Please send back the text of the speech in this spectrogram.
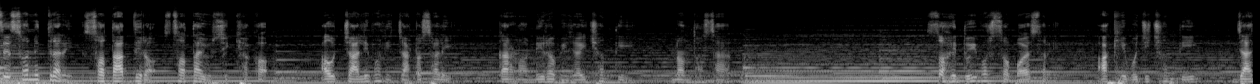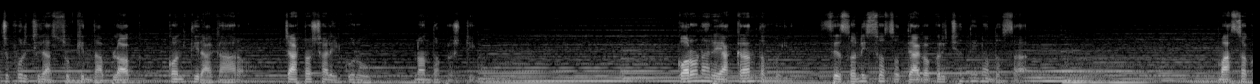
ଶେଷ ନିଦ୍ରାରେ ଶତାବ୍ଦୀର ଶତାୟୁ ଶିକ୍ଷକ ଆଉ ଚାଲିବନି ଚାଟଶାଳୀ କାରଣ ନିରବି ଯାଇଛନ୍ତି ନନ୍ଦ ସାର୍ ଶହେ ଦୁଇ ବର୍ଷ ବୟସରେ ଆଖି ବୁଜିଛନ୍ତି ଯାଜପୁର ଜିଲ୍ଲା ସୁକିନ୍ଦା ବ୍ଲକ କନ୍ତିରା ଗାଁର ଚାଟଶାଳୀ ଗୁରୁ ନନ୍ଦପୃଷ୍ଟି। କରୋନାରେ ଆକ୍ରାନ୍ତ ହୋଇ ଶେଷ ନିଶ୍ୱାସ ତ୍ୟାଗ କରିଛନ୍ତି ନନ୍ଦ ସାର୍ ମାସକ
